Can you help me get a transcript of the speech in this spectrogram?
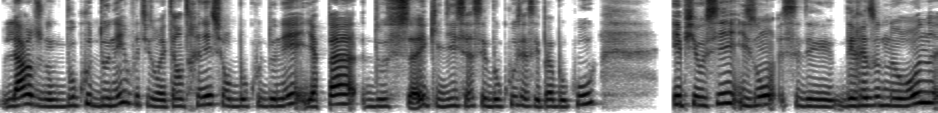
large, donc beaucoup de données. En fait, ils ont été entraînés sur beaucoup de données. Il n'y a pas de seuil qui dit ça c'est beaucoup, ça c'est pas beaucoup. Et puis aussi, ils ont c'est des, des, réseaux de neurones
